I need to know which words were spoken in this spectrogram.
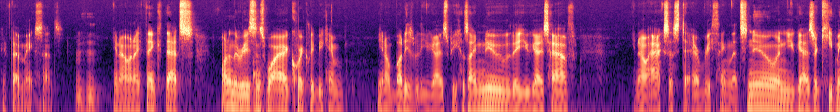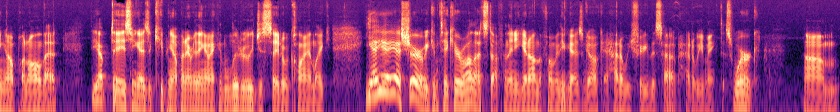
if that makes sense. Mm-hmm. You know, and I think that's one of the reasons why I quickly became, you know, buddies with you guys because I knew that you guys have, you know, access to everything that's new, and you guys are keeping up on all that, the updates. You guys are keeping up on everything, and I can literally just say to a client like, "Yeah, yeah, yeah, sure, we can take care of all that stuff," and then you get on the phone with you guys and go, "Okay, how do we figure this out? How do we make this work?" Um,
